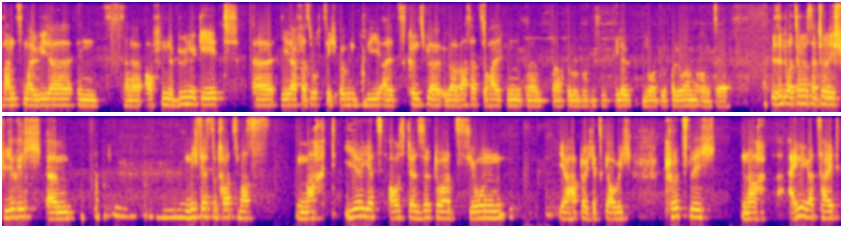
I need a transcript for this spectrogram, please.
wann es mal wieder ins, äh, auf eine Bühne geht. Äh, jeder versucht sich irgendwie als Künstler über Wasser zu halten. Äh, darüber wurden schon viele Worte verloren und äh, die Situation ist natürlich schwierig. Ähm, nichtsdestotrotz, was macht ihr jetzt aus der Situation? Ihr habt euch jetzt, glaube ich, kürzlich nach einiger Zeit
